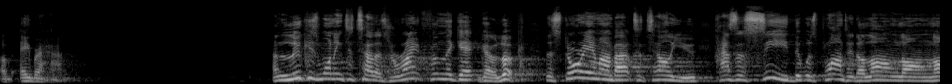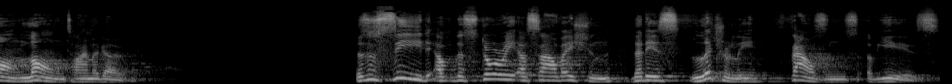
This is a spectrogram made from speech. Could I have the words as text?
of Abraham. And Luke is wanting to tell us right from the get go look, the story I'm about to tell you has a seed that was planted a long, long, long, long time ago. There's a seed of the story of salvation that is literally thousands of years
